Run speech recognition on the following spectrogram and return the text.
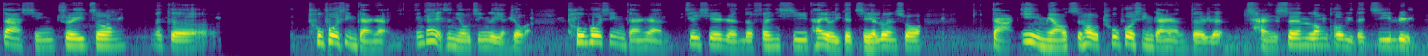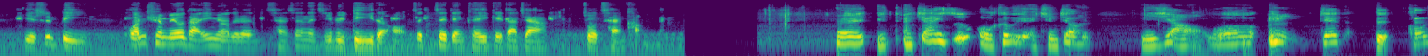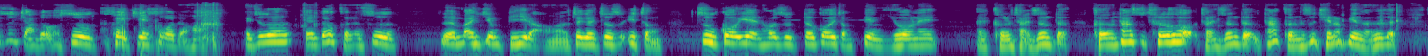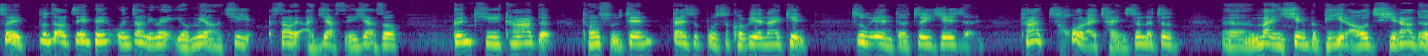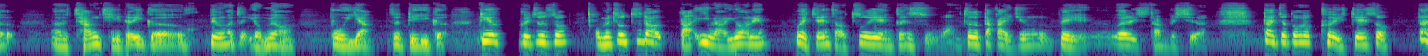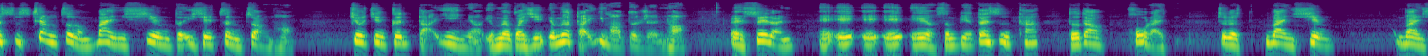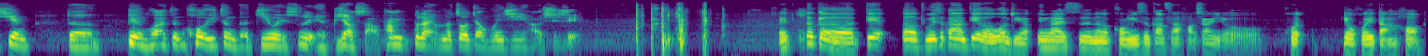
大型追踪那个突破性感染，应该也是牛津的研究吧？突破性感染这些人的分析，他有一个结论说。打疫苗之后突破性感染的人产生 Long COVID 的几率，也是比完全没有打疫苗的人产生的几率低的哈。这这点可以给大家做参考。呃，江医师，我可不可以请教你一下哈？我 觉得是孔医师讲的，我是可以接受的哈。也就是说，很多可能是这慢性疲劳啊，这个就是一种住过院或是得过一种病以后呢，哎，可能产生的。可能它是车祸产生的，它可能是其他病产生的，所以不知道这篇文章里面有没有去稍微 adjust 一下，说跟其他的同时间，但是不是 COVID-19 住院的这些人，他后来产生的这呃慢性的疲劳，其他的呃长期的一个并发症有没有不一样？这第一个。第二个就是说，我们都知道打疫苗以后呢，会减少住院跟死亡，这个大概已经被。Very established 了，大家都可以接受。但是像这种慢性的一些症状，哈，究竟跟打疫苗有没有关系？有没有打疫苗的人，哈，哎，虽然诶诶诶诶也有生病，但是他得到后来这个慢性慢性的并发症后遗症的机会是不是也比较少？他们不知道有没有做这样分析？好，谢谢。哎，这个第呃，涂医师刚才第二个问题，应该是那个孔医师刚才好像有回有回答哈，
